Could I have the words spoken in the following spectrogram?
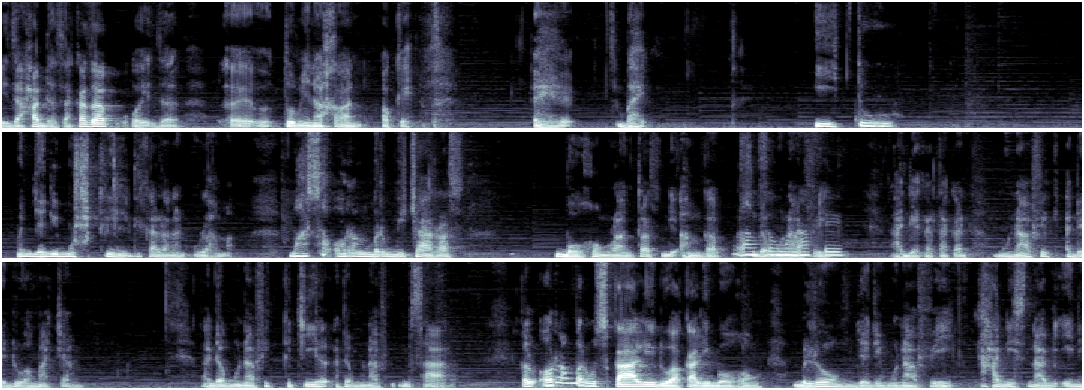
Idza hadatsa kadzab wa eh, tumina khan. Oke. Eh baik. Itu menjadi muskil di kalangan ulama. Masa orang berbicara bohong lantas dianggap sudah Langsung munafik? munafik. Nah, dia katakan munafik ada dua macam. Ada munafik kecil, ada munafik besar. Kalau orang baru sekali dua kali bohong, belum jadi munafik. Hadis Nabi ini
